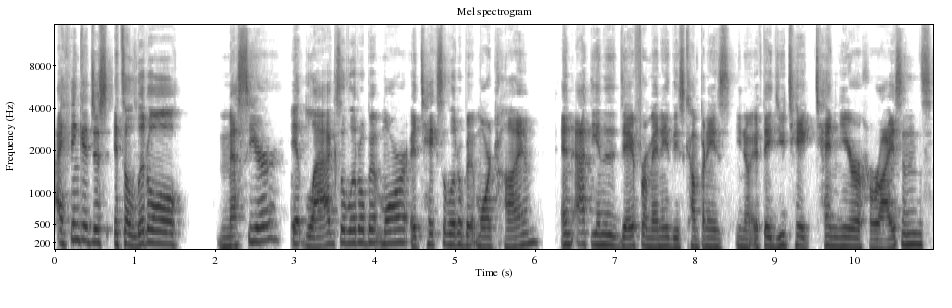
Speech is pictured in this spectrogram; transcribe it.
I think it just, it's a little messier. It lags a little bit more. It takes a little bit more time. And at the end of the day, for many of these companies, you know, if they do take 10 year horizons,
